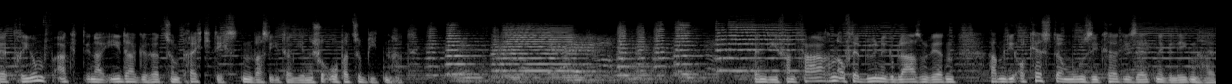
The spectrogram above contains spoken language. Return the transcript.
Der Triumphakt in Aida gehört zum prächtigsten, was die italienische Oper zu bieten hat. Wenn die Fanfaren auf der Bühne geblasen werden, haben die Orchestermusiker die seltene Gelegenheit,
